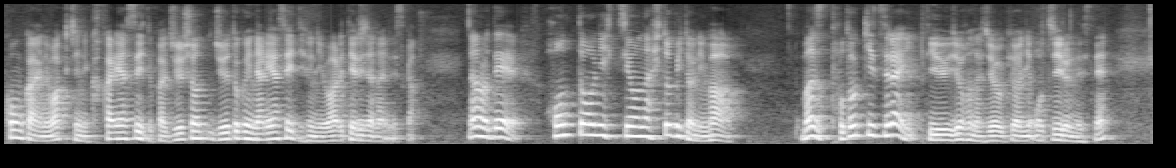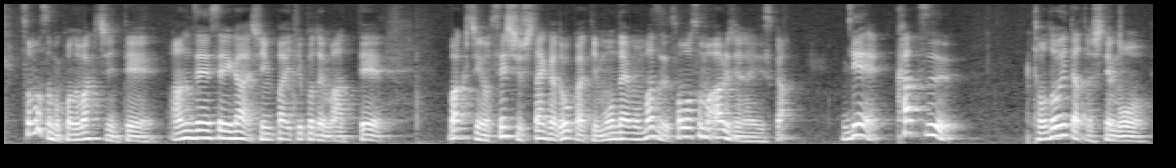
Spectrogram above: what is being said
今回のワクチンにかかりやすいとか重症重篤になりやすいっていうふうに言われてるじゃないですか。なので本当に必要な人々にはまず届きづらいっていうような状況に陥るんですね。そもそもこのワクチンって安全性が心配ということでもあってワクチンを接種したいかどうかっていう問題もまずそもそもあるじゃないですか。でかつ届いたとしても、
